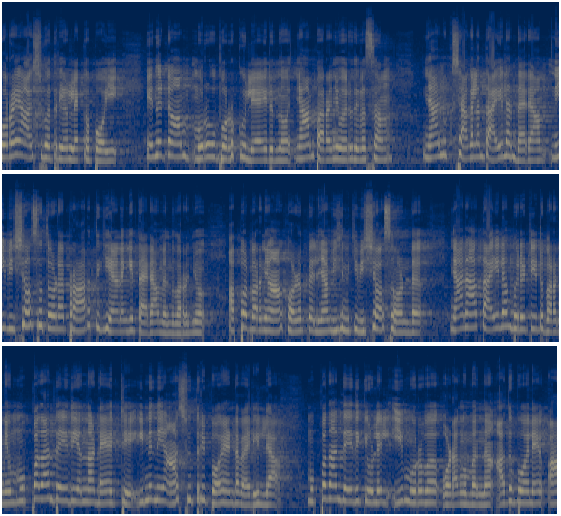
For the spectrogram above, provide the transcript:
കുറേ ആശുപത്രികളിലൊക്കെ പോയി. എന്നിട്ടും ആ മുറിവ് പൊറുക്കില്ലായിരുന്നു. ഞാൻ പറഞ്ഞു ഒരു ദിവസം ഞാൻ ശകലം തൈലം തരാം. നീ വിശ്വാസത്തോടെ പ്രാർത്ഥിക്കുകയാണെങ്കിൽ തരാമെന്ന് പറഞ്ഞു. അപ്പോൾ പറഞ്ഞു ആ കുഴപ്പമില്ല. ഞാൻ എനിക്ക് വിശ്വാസമുണ്ട്. ഞാൻ ആ തൈലം പുരട്ടിയിട്ട് പറഞ്ഞു മുപ്പതാം തീയതി എന്ന ഡേറ്റ്. ഇനി നീ ആശുപത്രി പോകേണ്ട വരില്ല. മുപ്പതാം തീയതിക്കുള്ളിൽ ഈ മുറിവ് ഉണങ്ങുമെന്ന് അതുപോലെ ആ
